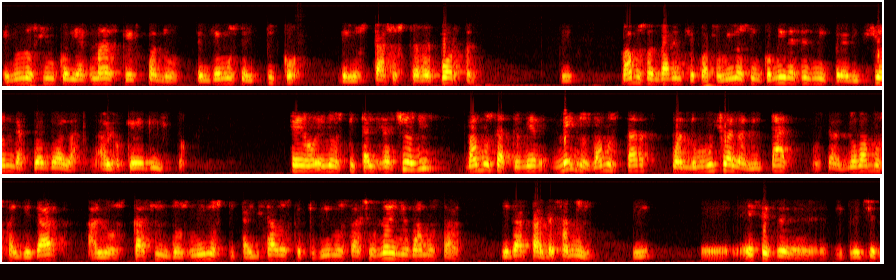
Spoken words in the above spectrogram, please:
en unos cinco días más, que es cuando tendremos el pico de los casos que reportan vamos a andar entre 4.000 o 5.000, esa es mi predicción de acuerdo a, a lo que he visto. Pero en hospitalizaciones vamos a tener menos, vamos a estar cuando mucho a la mitad, o sea, no vamos a llegar a los casi 2.000 hospitalizados que tuvimos hace un año, vamos a llegar tal vez a 1.000. ¿sí? Eh, esa es eh, mi predicción.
